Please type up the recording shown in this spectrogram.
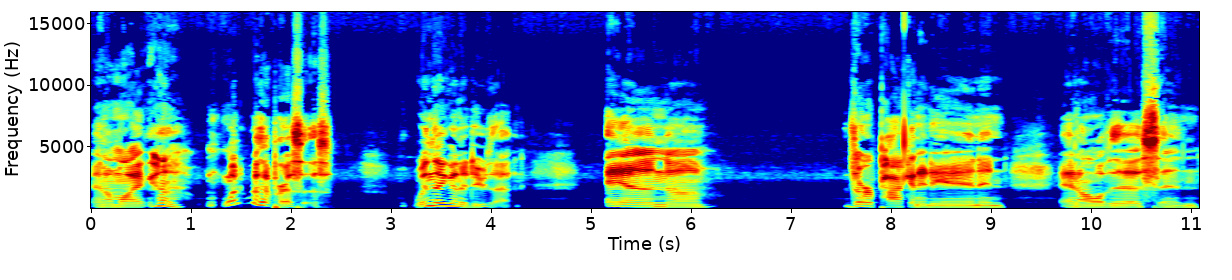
and I'm like, huh, wonder where that press is. When they gonna do that? And uh, they're packing it in and and all of this, and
